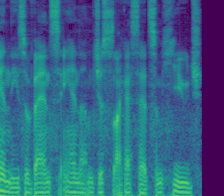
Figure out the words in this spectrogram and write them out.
in these events. And um, just like I said, some huge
